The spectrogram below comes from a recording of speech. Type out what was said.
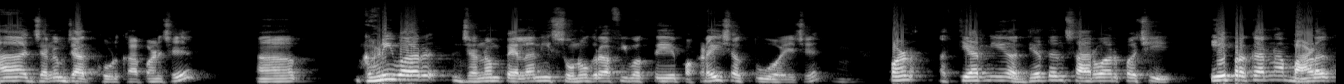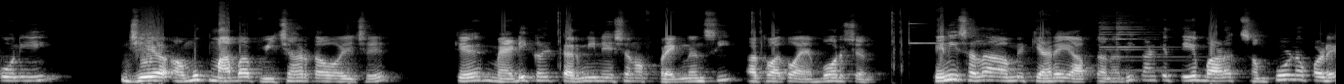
આ જન્મજાત ખોડખા પણ છે. ઘણીવાર જન્મ પહેલાની સોનોગ્રાફી વખતે એ પકડાઈ શકતું હોય છે. પણ અત્યારની અદ્યતન સારવાર પછી એ પ્રકારના બાળકોની જે અમુક મા બાપ વિચારતા હોય છે કે મેડિકલ ટર્મિનેશન ઓફ પ્રેગ્નન્સી અથવા તો એબોર્શન તેની સલાહ અમે ક્યારેય આપતા નથી કારણ કે તે બાળક સંપૂર્ણપણે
